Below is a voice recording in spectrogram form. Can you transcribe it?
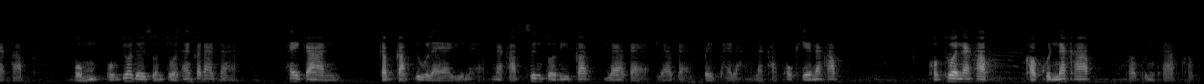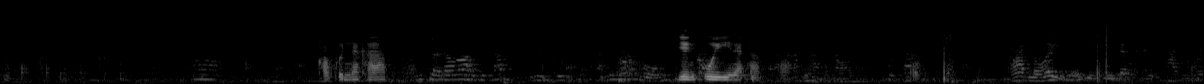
นะครับ ผมผมคิดว่าโดยส่วนตัวท่านก็น่าจะให้การกำกับดูแลอยู่แล้วนะครับ ซึ่งตัวนี้ก็แล้วแต่แล้วแต่เป็นภายหลังนะครับ โอเคนะครับ ครบถ้วนนะครับ ขอบคุณนะครับ ขอบคุณครับขอบคุณครับขอบคุณครับ ขอบคุณนะครับ ยืนคุยนะครับภาพน้อยเหลือยืนคุยตั้งนานภาพน้อย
